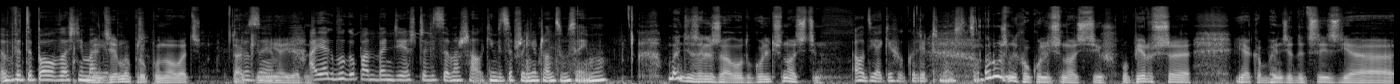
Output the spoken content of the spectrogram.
wytypował właśnie Marię Będziemy proponować tak, Rozumiem. nie jeden. A jak długo pan będzie jeszcze wicemarszałkiem, wiceprzewodniczącym Sejmu? Będzie zależało od okoliczności. Od jakich okoliczności? O różnych okolicznościach. Po pierwsze, jaka będzie decyzja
